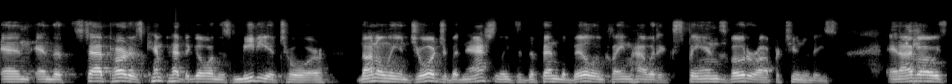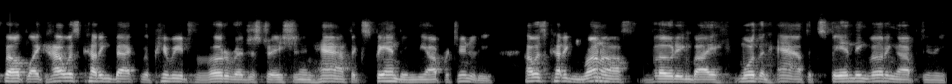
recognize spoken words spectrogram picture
And and the sad part is Kemp had to go on this media tour, not only in Georgia but nationally, to defend the bill and claim how it expands voter opportunities. And I've always felt like how is cutting back the period for voter registration in half expanding the opportunity? How is cutting runoff voting by more than half expanding voting opportunity?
